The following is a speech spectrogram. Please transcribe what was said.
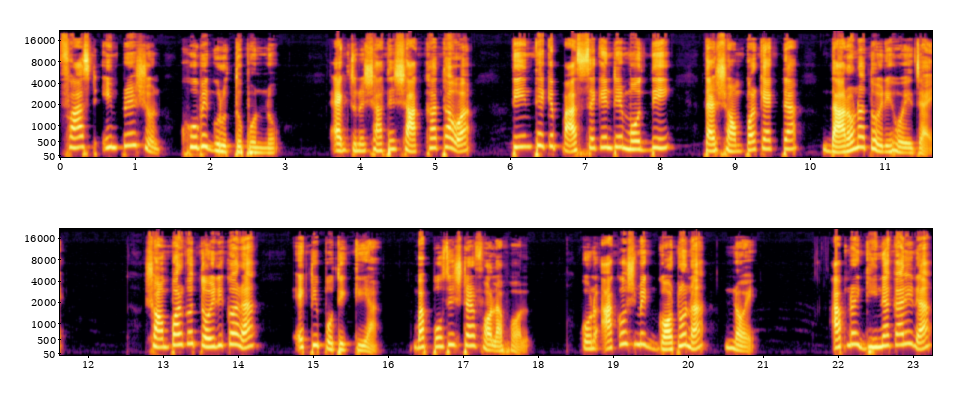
ফার্স্ট ইমপ্রেশন খুবই গুরুত্বপূর্ণ। একজনের সাথে সাক্ষাৎ হওয়া তিন থেকে পাঁচ সেকেন্ডের মধ্যেই তার সম্পর্কে একটা ধারণা তৈরি হয়ে যায়। সম্পর্ক তৈরি করা একটি প্রতিক্রিয়া বা প্রচেষ্টার ফলাফল। কোনো আকস্মিক ঘটনা নয়। আপনার ঘৃণাকারীরা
